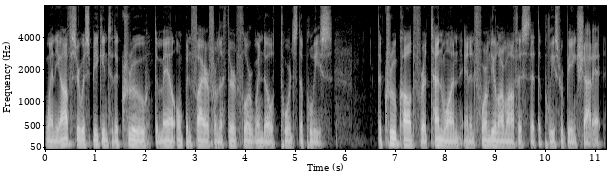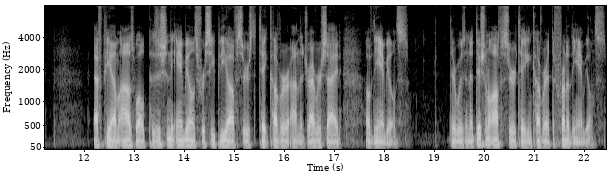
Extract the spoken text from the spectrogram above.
When the officer was speaking to the crew, the male opened fire from the third floor window towards the police. The crew called for a 10 1 and informed the alarm office that the police were being shot at. FPM Oswald positioned the ambulance for CPD officers to take cover on the driver's side of the ambulance. There was an additional officer taking cover at the front of the ambulance.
